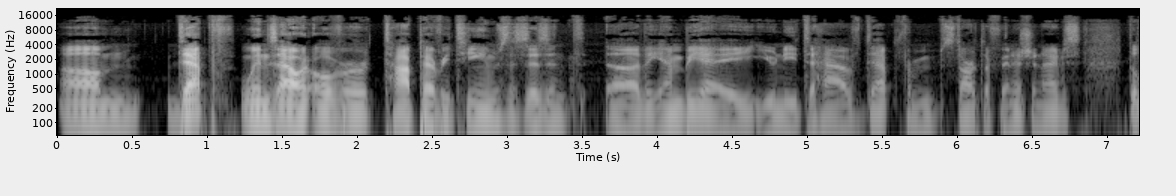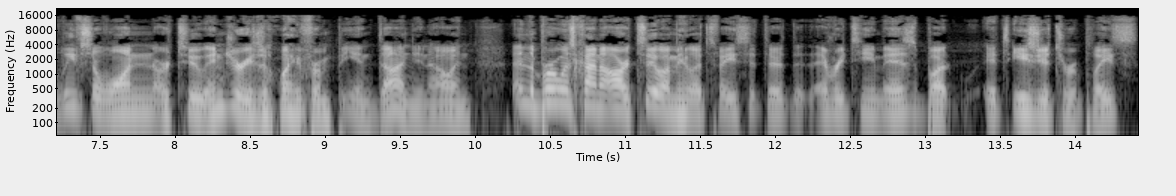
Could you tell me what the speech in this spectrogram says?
um, depth wins out over top heavy teams. This isn't uh, the NBA. You need to have depth from start to finish. And I just the Leafs are one or two injuries away from being done, you know, and and the Bruins kind of are too. I mean, let's face it, every team is, but it's easier to replace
